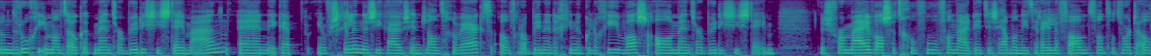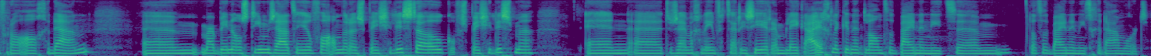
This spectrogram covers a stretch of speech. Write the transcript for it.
toen droeg iemand ook het mentor buddy systeem aan. En ik heb in verschillende ziekenhuizen in het land gewerkt. Overal binnen de gynaecologie was al een mentor buddy systeem. Dus voor mij was het gevoel van nou, dit is helemaal niet relevant, want dat wordt overal al gedaan. Um, maar binnen ons team zaten heel veel andere specialisten ook, of specialismen. En uh, toen zijn we gaan inventariseren en bleek eigenlijk in het land dat, bijna niet, um, dat het bijna niet gedaan wordt.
